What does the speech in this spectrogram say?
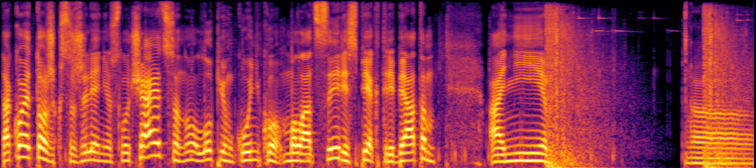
Такое тоже, к сожалению, случается. Ну, лупим куньку. Молодцы, респект ребятам. Они... Э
